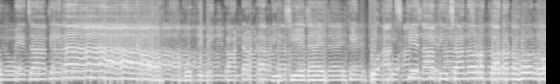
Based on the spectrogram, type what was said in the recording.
উম্মে কাঁটাটা বিছিয়ে দেয়। কিন্তু আজকে না বিছানোর কারণ হলো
